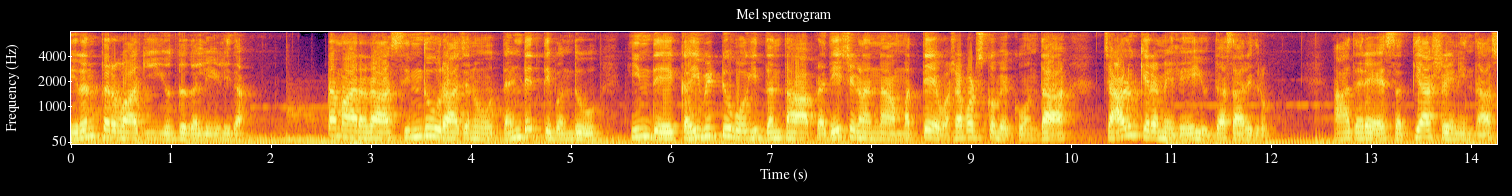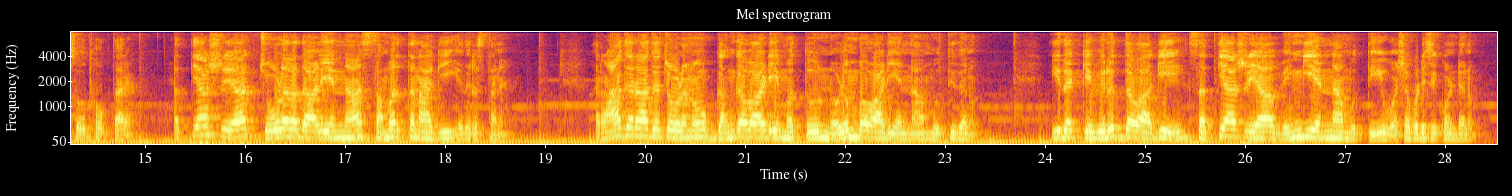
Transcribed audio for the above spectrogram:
ನಿರಂತರವಾಗಿ ಯುದ್ಧದಲ್ಲಿ ಇಳಿದ. ಪಾರಮಾರರ ಸಿಂಧೂ ರಾಜನು ದಂಡೆತ್ತಿ ಬಂದು ಹಿಂದೆ ಕೈಬಿಟ್ಟು ಹೋಗಿದ್ದಂತಹ ಪ್ರದೇಶಗಳನ್ನು ಮತ್ತೆ ವಶಪಡಿಸ್ಕೋಬೇಕು ಅಂತ ಚಾಳುಕ್ಯರ ಮೇಲೆ ಯುದ್ಧ ಸಾರಿದರು. ಆದರೆ ಸತ್ಯಾಶ್ರಯನಿಂದ ಸೋತು ಹೋಗ್ತಾರೆ ಸತ್ಯಾಶ್ರಯ ಚೋಳರ ದಾಳಿಯನ್ನು ಸಮರ್ಥನಾಗಿ ಎದುರಿಸ್ತಾನೆ. ರಾಜರಾಜ ಚೋಳನು ಗಂಗವಾಡಿ ಮತ್ತು ನೊಳುಂಬವಾಡಿಯನ್ನು ಮುತ್ತಿದನು. ಇದಕ್ಕೆ ವಿರುದ್ಧವಾಗಿ ಸತ್ಯಾಶ್ರಯ ವೆಂಗಿಯನ್ನ ಮುತ್ತಿ ವಶಪಡಿಸಿಕೊಂಡನು.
